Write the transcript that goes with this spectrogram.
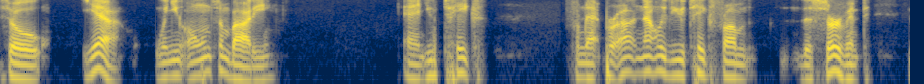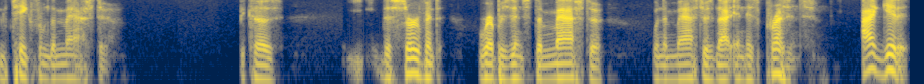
So yeah, when you own somebody and you take from that, uh, not only do you take from the servant, you take from the master because the servant represents the master when the master is not in his presence. I get it.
